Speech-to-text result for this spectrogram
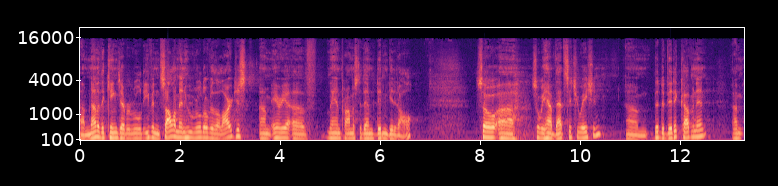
Um, none of the kings ever ruled. Even Solomon, who ruled over the largest um, area of land promised to them, didn't get it all. So, uh, so we have that situation. Um, the Davidic covenant um,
